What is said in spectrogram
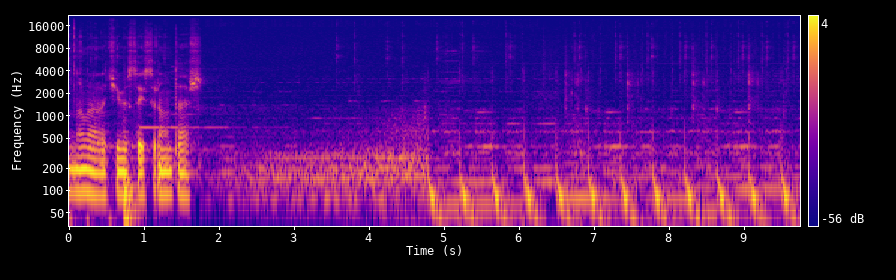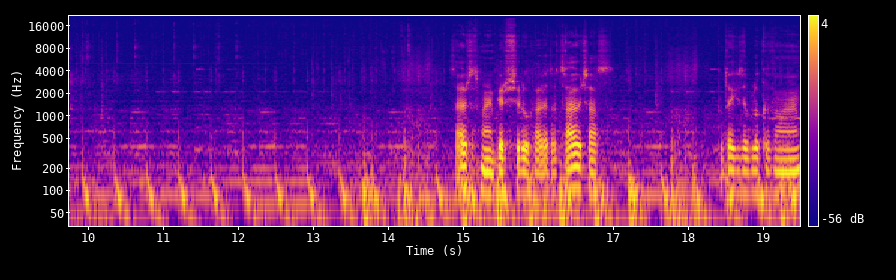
Dobra, lecimy z tej strony też. Cały czas mamy pierwszy ruch, ale to cały czas. Tutaj ich zablokowałem.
